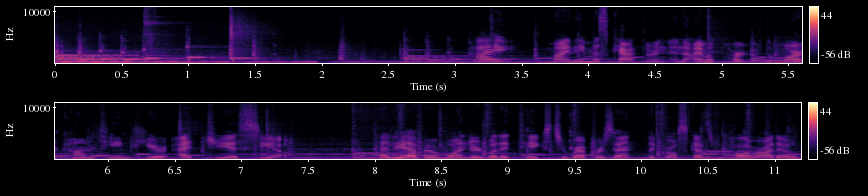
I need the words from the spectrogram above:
Hi, my name is Catherine, and I'm a part of the Marcom team here at GSCO. Have you ever wondered what it takes to represent the Girl Scouts of Colorado?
